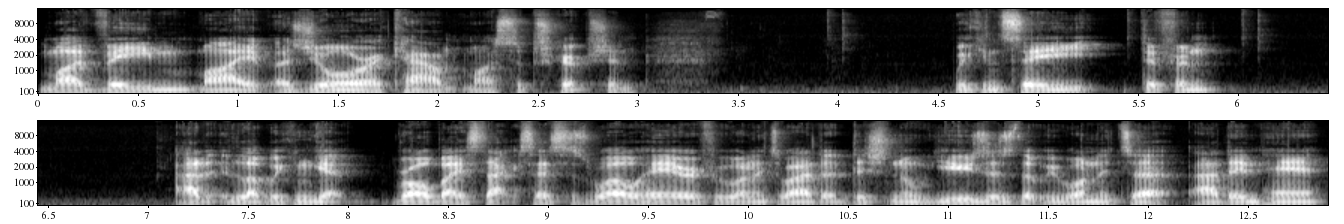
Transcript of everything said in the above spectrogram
my Veeam, my Azure account, my subscription. We can see different add like we can get role based access as well here if we wanted to add additional users that we wanted to add in here.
